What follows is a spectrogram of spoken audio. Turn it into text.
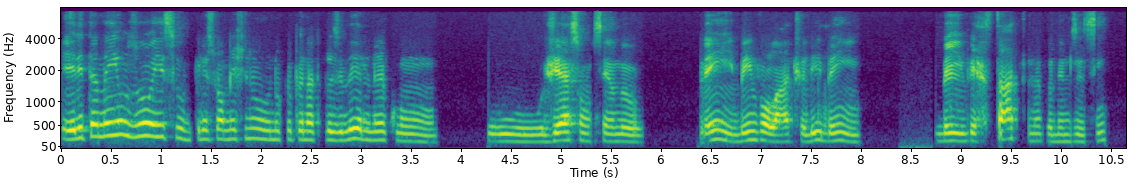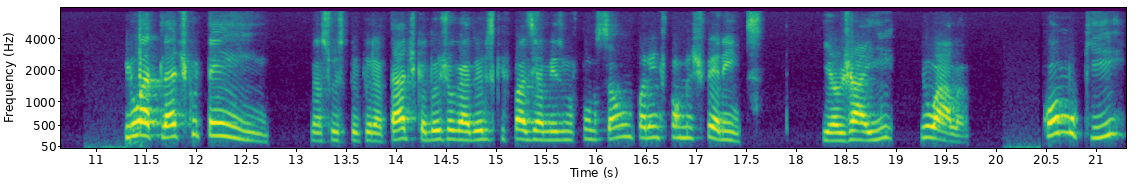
ele também usou isso, principalmente no, no Campeonato Brasileiro, né? Com o Gerson sendo bem, bem volátil ali, bem, bem versátil, né? Podemos dizer assim. E o Atlético tem, na sua estrutura tática, dois jogadores que fazem a mesma função, porém de formas diferentes e é o Jair e o Alan. Como que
